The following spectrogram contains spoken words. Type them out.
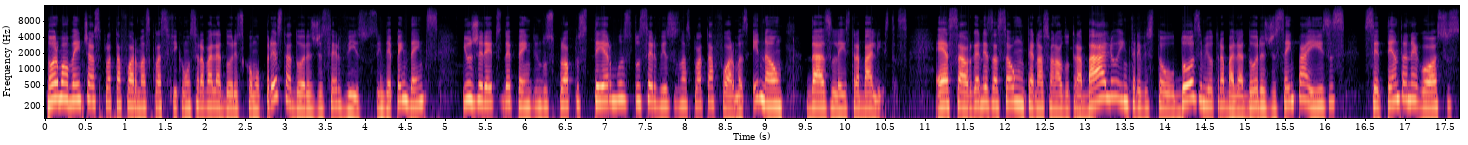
Normalmente, as plataformas classificam os trabalhadores como prestadores de serviços independentes e os direitos dependem dos próprios termos dos serviços nas plataformas e não das leis trabalhistas. Essa Organização Internacional do Trabalho entrevistou 12 mil trabalhadores de 100 países, 70 negócios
